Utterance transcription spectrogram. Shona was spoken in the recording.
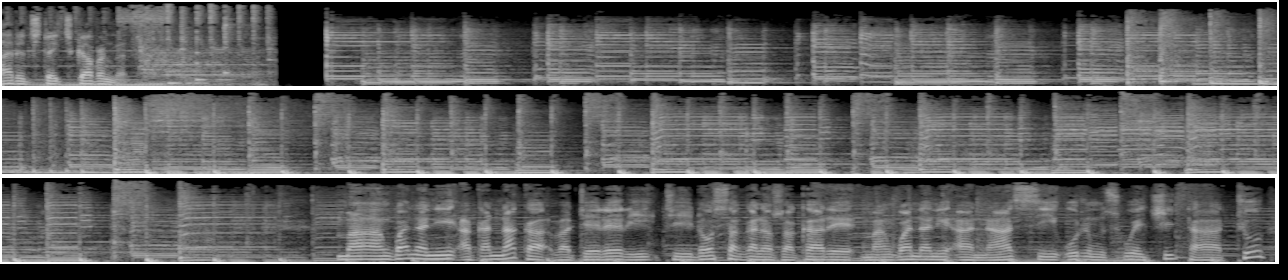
United States government. mangwanani akanaka vateereri tinosangana zvakare mangwanani anhasi uri musi wechitatu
